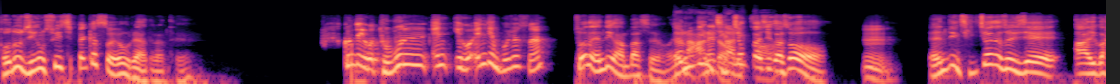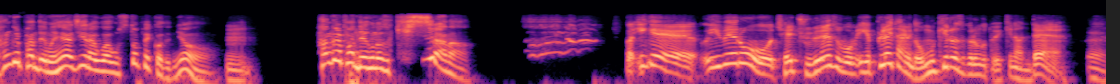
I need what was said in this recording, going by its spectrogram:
저도 지금 스위치 뺏겼어요 우리 아들한테. 근데 이거 두 분 이거 엔딩 보셨어요? 저는 엔딩 안 봤어요. 저는 안 엔딩. 직전까지 가서 음. 엔딩 직전에서 이제 아 이거 한글판 되면 해야지라고 하고 스톱했거든요. 음. 한글판 되고 나서 키질 않아. 그러니까 이게 의외로 제 주변에서 보면 이게 play time이 너무 길어서 그런 것도 있긴 한데 네.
